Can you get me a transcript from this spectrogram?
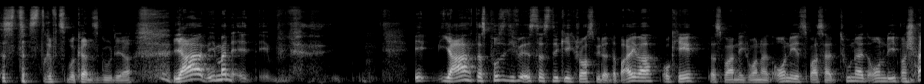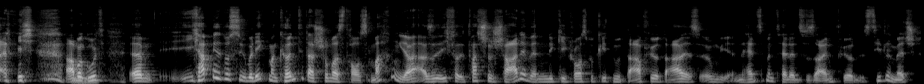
Das, das trifft es mal ganz gut, ja. Ja, ich meine, äh, ja, das Positive ist, dass Nikki Cross wieder dabei war. Okay, das war nicht One Night Only, jetzt war es halt Two Night Only wahrscheinlich. Aber mhm. gut, ähm, ich habe mir bloß überlegt, man könnte da schon was draus machen, ja. Also ich fast schon schade, wenn Nikki Cross wirklich nur dafür da ist, irgendwie Enhancement-Talent zu sein für das Titelmatch.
